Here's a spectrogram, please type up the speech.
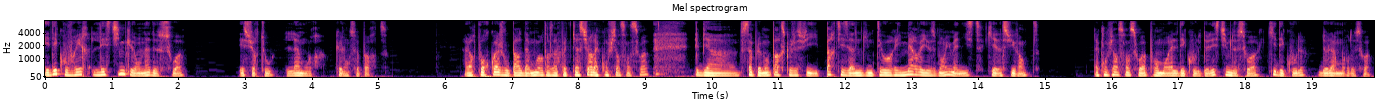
et découvrir l'estime que l'on a de soi, et surtout l'amour que l'on se porte. Alors pourquoi je vous parle d'amour dans un podcast sur la confiance en soi? Eh bien, tout simplement parce que je suis partisane d'une théorie merveilleusement humaniste qui est la suivante. La confiance en soi, pour moi, elle découle de l'estime de soi qui découle de l'amour de soi.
